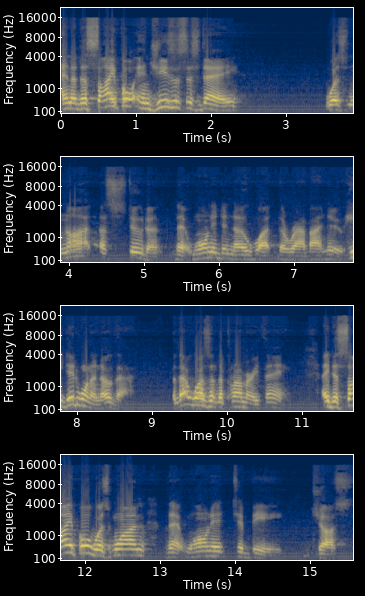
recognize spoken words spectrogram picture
And a disciple in Jesus' day was not a student that wanted to know what the rabbi knew. He did want to know that, but that wasn't the primary thing. A disciple was one that wanted to be just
